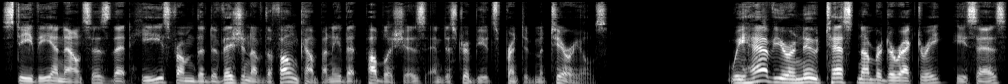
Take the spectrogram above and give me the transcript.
Stevie announces that he's from the division of the phone company that publishes and distributes printed materials. We have your new test number directory, he says,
